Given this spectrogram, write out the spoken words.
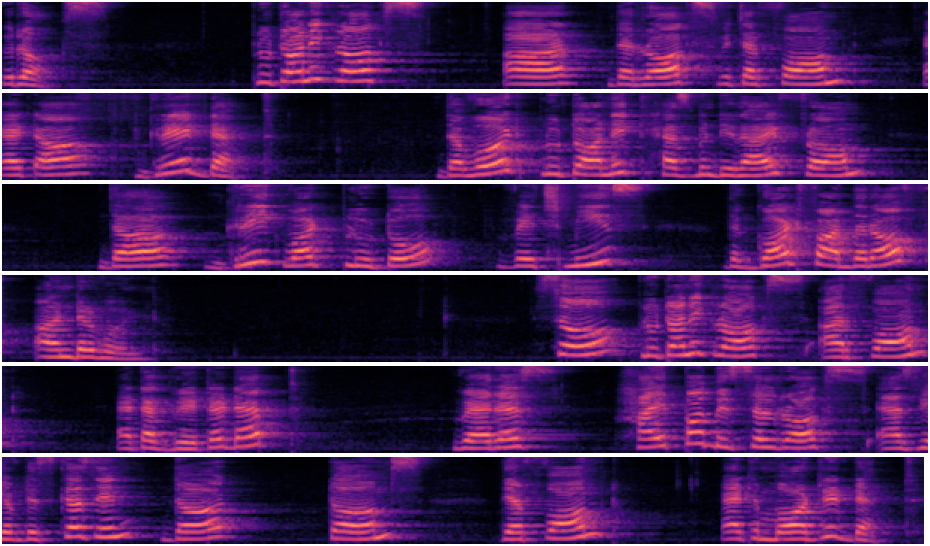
rocks. Plutonic rocks are the rocks which are formed at a great depth. The word plutonic has been derived from the Greek word Pluto which means the godfather of underworld. So plutonic rocks are formed at a greater depth whereas hypabyssal rocks as we have discussed in the terms they are formed at a moderate depth.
